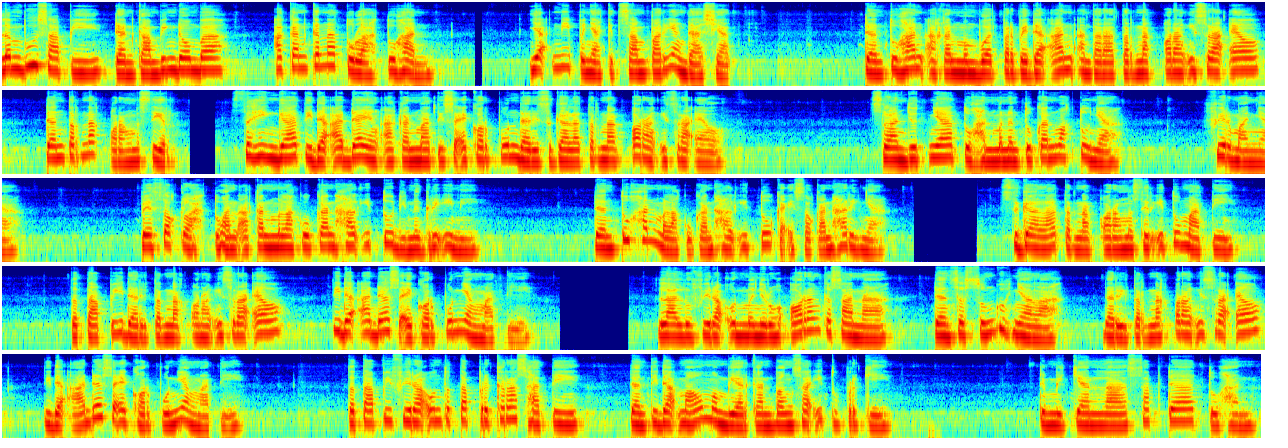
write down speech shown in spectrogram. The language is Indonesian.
lembu sapi, dan kambing domba akan kena tulah Tuhan, yakni penyakit sampar yang dahsyat. Dan Tuhan akan membuat perbedaan antara ternak orang Israel dan ternak orang Mesir sehingga tidak ada yang akan mati seekor pun dari segala ternak orang Israel. Selanjutnya Tuhan menentukan waktunya. Firman-Nya, Besoklah Tuhan akan melakukan hal itu di negeri ini. Dan Tuhan melakukan hal itu keesokan harinya. Segala ternak orang Mesir itu mati. Tetapi dari ternak orang Israel, tidak ada seekor pun yang mati. Lalu Firaun menyuruh orang ke sana, dan sesungguhnya lah dari ternak orang Israel tidak ada seekor pun yang mati. Tetapi Firaun tetap berkeras hati dan tidak mau membiarkan bangsa itu pergi. Demikianlah sabda Tuhan.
